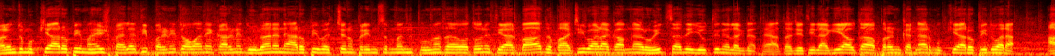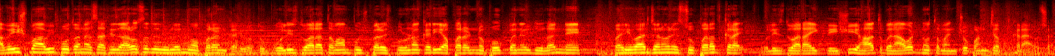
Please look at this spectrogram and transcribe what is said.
પરંતુ મુખ્ય આરોપી મહેશ પહેલેથી પરિણીત હોવાને કારણે દુલ્હન અને આરોપી વચ્ચેનો પ્રેમ સંબંધ પૂર્ણ થયો હતો અને ત્યારબાદ ભાજીવાડા ગામના રોહિત સાથે યુવતીને લગ્ન થયા હતા. જેથી લાગી આવતા અપહરણ કરનાર મુખ્ય આરોપી દ્વારા આવેશમાં આવી પોતાના સાથીદારો સાથે દુલ્હનનું અપહરણ કર્યું હતું. પોલીસ દ્વારા તમામ પૂછપરછ પૂર્ણ કરી અપહરણનો ભોગ બનેલ દુલ્હનને પરિવારજનોને સુપરત કરાઈ. પોલીસ દ્વારા એક દેશી હાથ બનાવટનો તમંચો પણ જપ્ત કરાયો છે.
